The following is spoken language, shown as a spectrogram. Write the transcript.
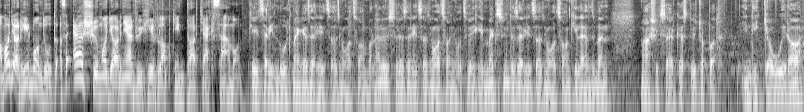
A magyar hírmondót az első magyar nyelvű hírlapként tartják számon. Kétszer indult meg 1780-ban először, 1788 végén megszűnt, 1789-ben másik szerkesztőcsapat indítja újra,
